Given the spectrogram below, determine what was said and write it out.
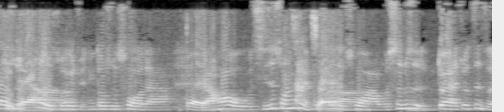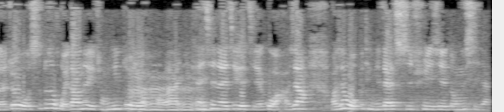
就是做的所有决定都是错的啊，对。然后我其实从哪一步开始错啊？我是不是对啊？就自责，就我是不是回到那里重新做就好了？你看现在这个结果，好像好像我不停的在失去一些东西啊，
